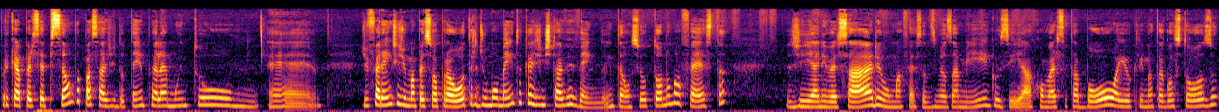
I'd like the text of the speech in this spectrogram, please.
Porque a percepção da passagem do tempo ela é muito é, diferente de uma pessoa para outra, de um momento que a gente está vivendo. Então, se eu estou numa festa de aniversário, uma festa dos meus amigos, e a conversa tá boa e o clima tá gostoso,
